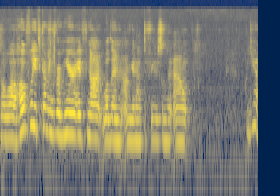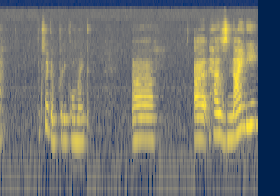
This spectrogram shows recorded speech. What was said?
So uh, hopefully it's coming from here. If not, well then I'm gonna have to figure something out. But yeah, looks like a pretty cool mic. Uh, uh, it has 90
